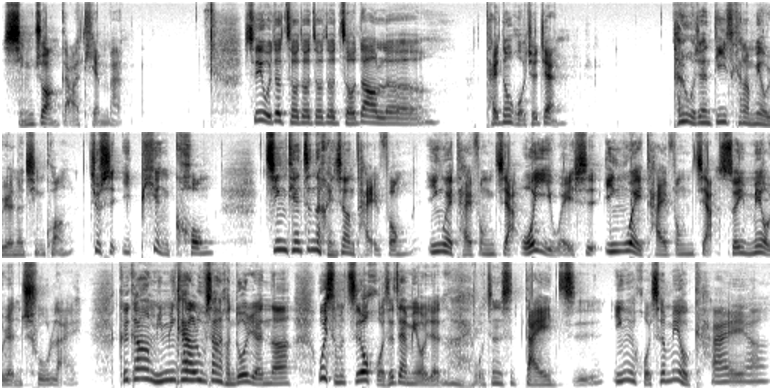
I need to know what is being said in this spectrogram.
形状给它填满。所以我就走走走走走到了台东火车站。台东火车站第一次看到没有人的情况，就是一片空。今天真的很像台风，因为台风假，我以为是因为台风假，所以没有人出来。可刚刚明明看到路上很多人呢，为什么只有火车站没有人？哎，我真的是呆子，因为火车没有开呀。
